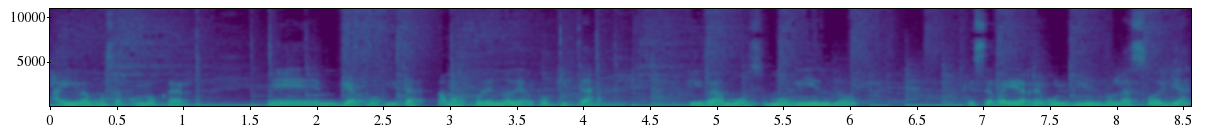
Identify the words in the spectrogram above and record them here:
Ahí vamos a colocar eh, de a poquita, vamos poniendo de a poquita y vamos moviendo que se vaya revolviendo la soya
